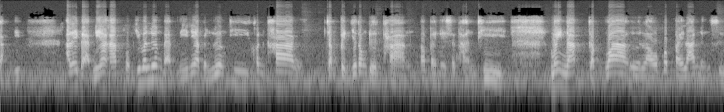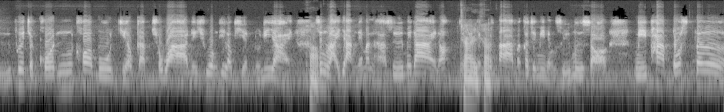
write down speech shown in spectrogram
กับนี้อะไรแบบเนี้ยครับ ผมคิดว่าเรื่องแบบนี้เนี่ยเป็นเรื่องที่ค่อนข้าง จำเป็นที่จะต้องเดินทางเข้าไปในสถานที่ ไม่นับกับว่าเออเราก็ไปร้านหนังสือเพื่อจะค้นข้อมูลเกี่ยวกับชวาในช่วงที่เราเขียนนูนิยายครับซึ่งหลายอย่างเนี่ยมันหาซื้อไม่ได้เนาะใช่ครับก็ตามมันก็จะมีหนังสือมือสองมีภาพโปสเตอร์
